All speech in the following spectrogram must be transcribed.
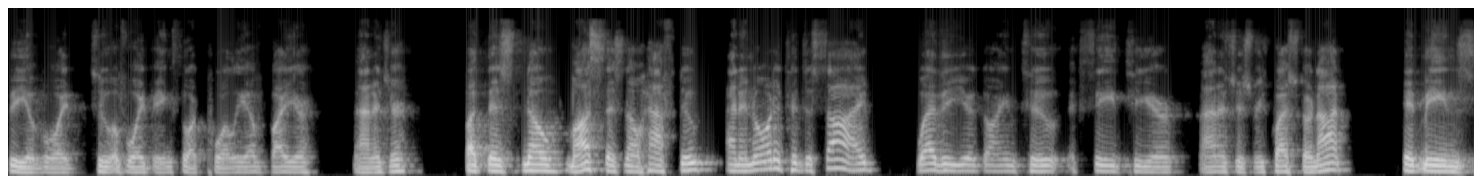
be avoid to avoid being thought poorly of by your manager, but there's no must, there's no have to, and in order to decide whether you're going to accede to your manager's request or not, it means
